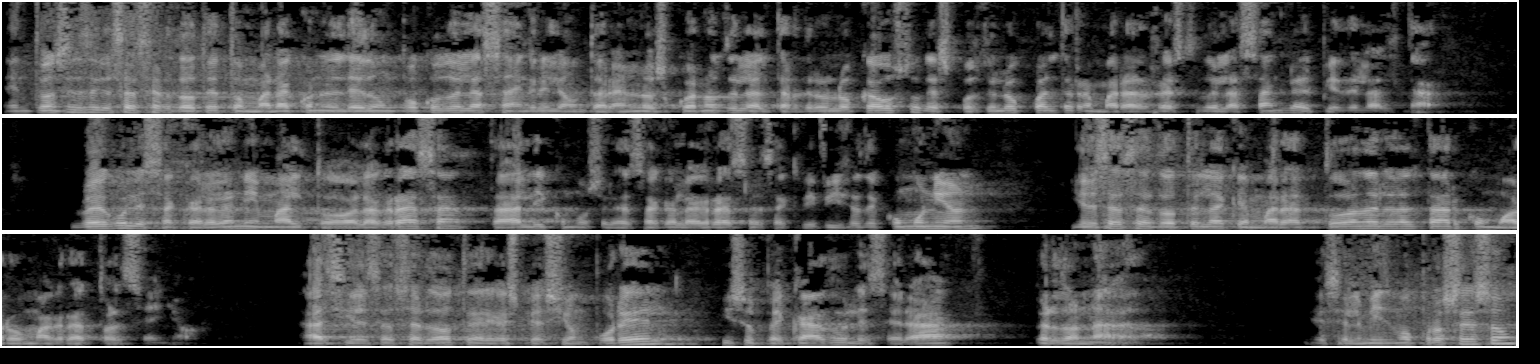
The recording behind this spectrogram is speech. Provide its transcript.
Entonces el sacerdote tomará con el dedo un poco de la sangre y la untará en los cuernos del altar del holocausto, después de lo cual derramará el resto de la sangre al pie del altar. Luego le sacará al animal toda la grasa, tal y como se le saca la grasa al sacrificio de comunión, y el sacerdote la quemará toda en el altar como aroma grato al Señor. Así el sacerdote hará expiación por él y su pecado le será perdonado. Es el mismo proceso,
